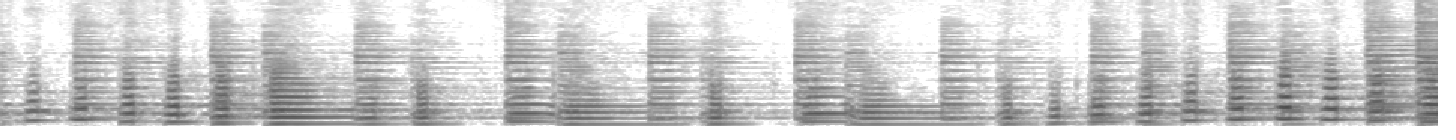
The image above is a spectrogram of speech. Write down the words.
Thank you.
